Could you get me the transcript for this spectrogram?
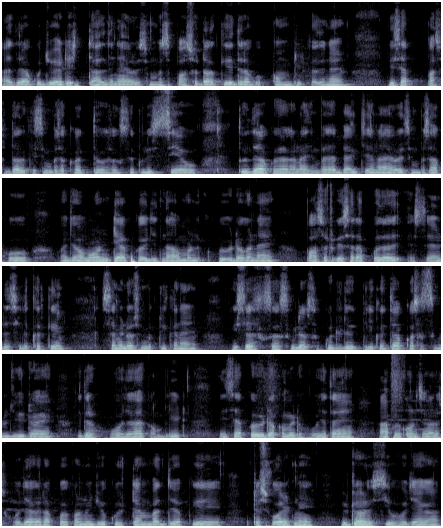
इधर आपको जो एड्रेस डाल देना है और उसमें पासवर्ड डाल के इधर आपको कंप्लीट कर देना है। जैसे आप पासवर्ड डाल के सिंपल सा करते हो पुलिस सेव तो इधर आपको क्या करना है? सिंपल सा बैक जाना है। और सिंपल सा आपको जो अमाउंट है, आपका जितना अमाउंट आपको विड्रॉ करना है पासवर्ड के साथ आपको एड्रेस सिलेक्ट करके सबमिट ऑप्शन में क्लिक करना है। इससे सक्सेसफुली आप सबको डिटेल फिल करते हो, आपका सक्सेसफुल वीडियो है, इधर हो जाएगा कंप्लीट जैसे आपका वीडियो कंप्लीट हो जाता है, आपके अकाउंट से मैनेज हो जाएगा आपके अकाउंट में जो कुछ टाइम बाद जो आपके ट्रस्ट वॉलेट में विड्रॉ रिसीव हो जाएगा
